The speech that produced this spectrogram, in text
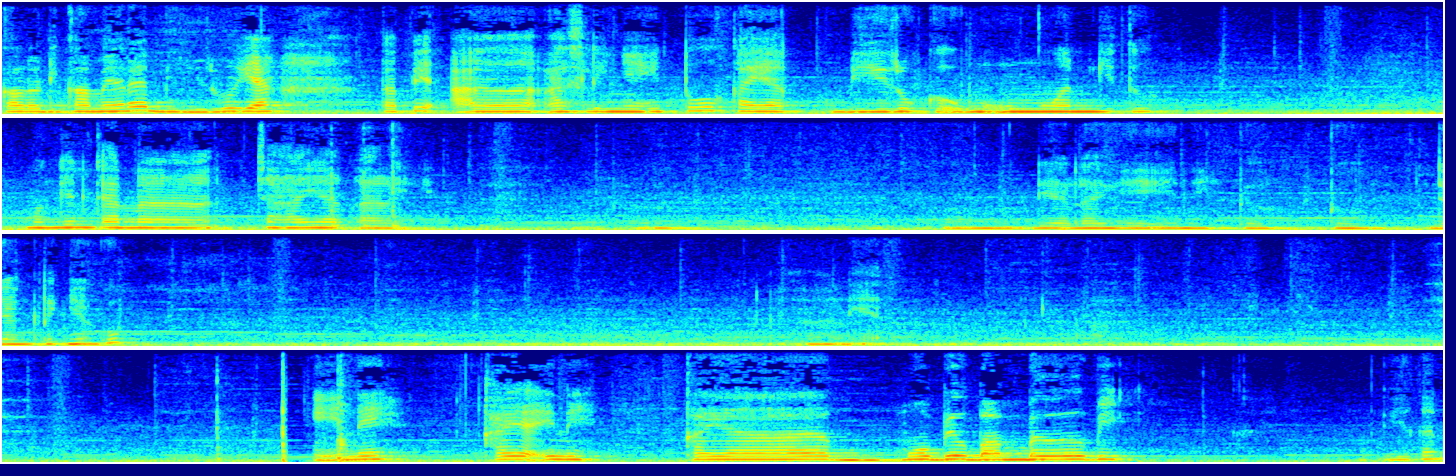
kalau di kamera biru ya, tapi eh, aslinya itu kayak biru keungu-unguan gitu. Mungkin karena cahaya kali. Hmm. Dia lagi ini tuh, tuh jangkriknya up. Nah, lihat. Ini kayak ini, kayak mobil Bumblebee. Iya kan,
